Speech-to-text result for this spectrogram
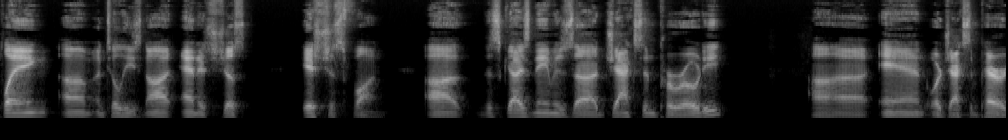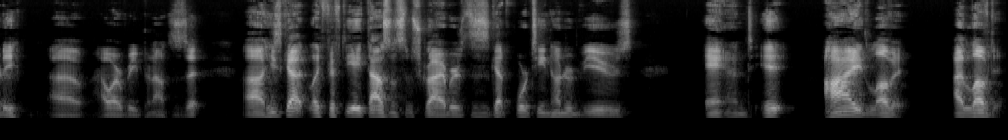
playing um, until he's not, and it's just it's just fun. Uh, this guy's name is uh, Jackson Parody, uh, and or Jackson Parody, uh, however he pronounces it. Uh, he's got like fifty eight thousand subscribers. This has got fourteen hundred views, and it I love it. I loved it.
